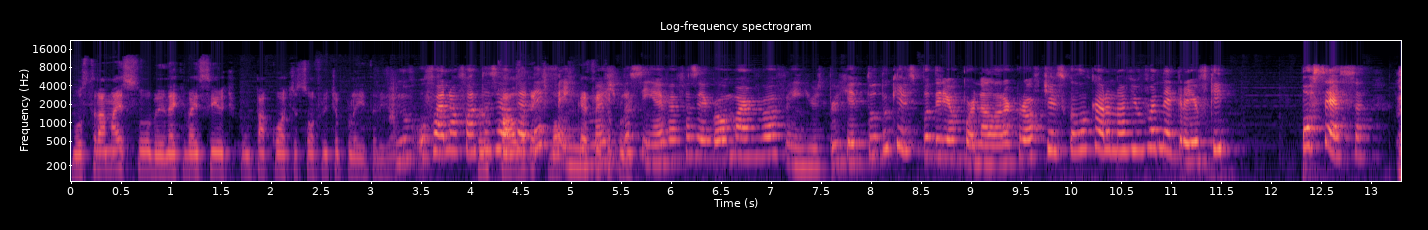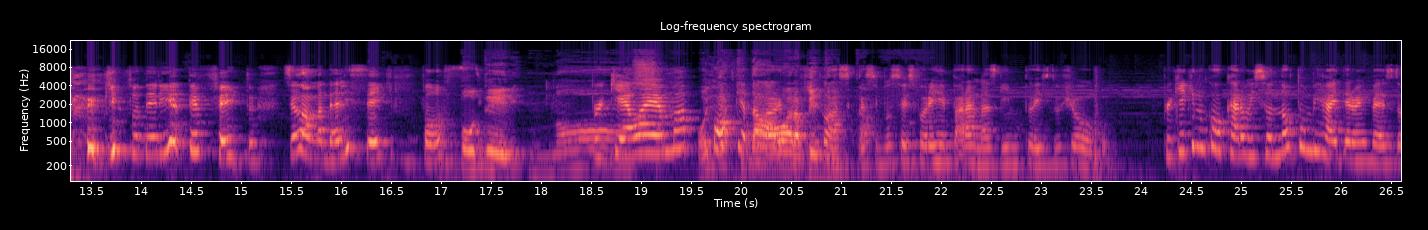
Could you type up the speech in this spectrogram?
Mostrar mais sobre, né? Que vai ser tipo um pacote só free to play, tá ligado? No- o Final Fantasy eu até defendo, é mas tipo assim, aí vai fazer igual o Marvel Avengers, porque tudo que eles poderiam pôr na Lara Croft, eles colocaram na Viúva Negra, e eu fiquei possessa. que poderia ter feito, sei lá, uma DLC que fosse. Poder. Nossa. Porque ela é uma Olha cópia da da Lara hora, Croft clássica, se vocês forem reparar nas gameplays do jogo. Por que, que não colocaram isso no Tomb Raider ao invés do,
